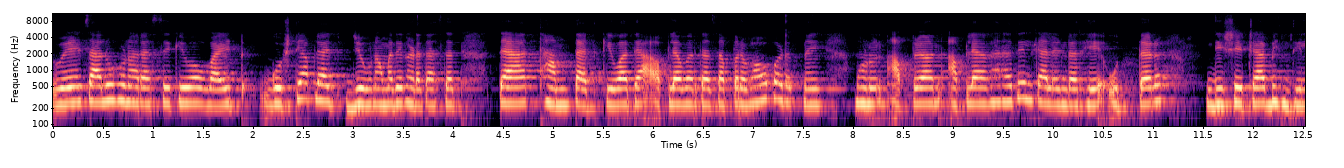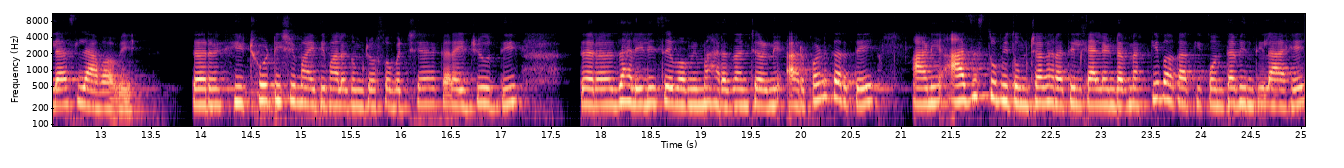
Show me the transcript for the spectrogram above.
वेळ चालू होणार असते किंवा वाईट गोष्टी आपल्या जीवनामध्ये घडत असतात त्या थांबतात किंवा त्या आपल्यावर त्याचा प्रभाव पडत नाही. म्हणून आपण आपल्या घरातील कॅलेंडर हे उत्तर दिशेच्या भिंतीलाच लावावे. तर ही छोटीशी माहिती मला तुमच्यासोबत शेअर करायची होती. तर झालेली सेवा मी महाराजांचरणी अर्पण करते. आणि आजच तुम्ही तुमच्या घरातील कॅलेंडर नक्की बघा की कोणत्या भिंतीला आहे.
